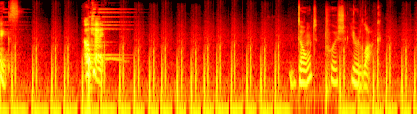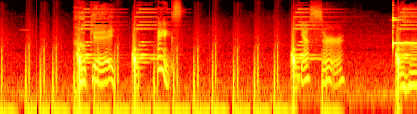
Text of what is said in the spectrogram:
Thanks. Okay. Don't push your luck. Okay. Thanks. Yes, sir. Uh-huh.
